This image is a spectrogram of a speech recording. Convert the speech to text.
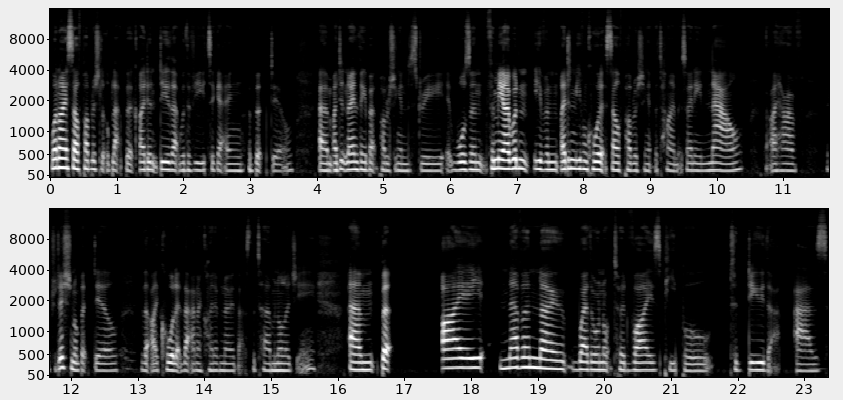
when I self published Little Black Book, I didn't do that with a view to getting a book deal. Um, I didn't know anything about the publishing industry. It wasn't, for me, I wouldn't even, I didn't even call it self publishing at the time. It's only now that I have a traditional book deal that I call it that and I kind of know that's the terminology. Um, but I never know whether or not to advise people to do that as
